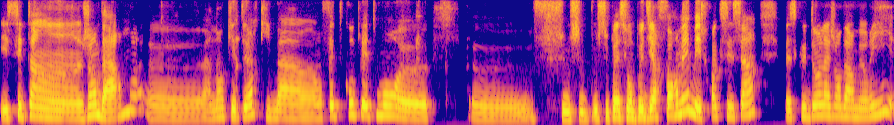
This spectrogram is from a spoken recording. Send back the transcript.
Et c'est un gendarme, euh, un enquêteur qui m'a en fait complètement, euh, euh, je ne sais pas si on peut dire formé, mais je crois que c'est ça, parce que dans la gendarmerie,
